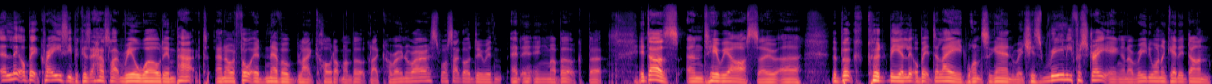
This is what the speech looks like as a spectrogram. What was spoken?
a little bit crazy because it has like real world impact and i thought it'd never like hold up my book like coronavirus. What's that got to do with editing my book? But it does and here we are. So uh, the book could be a little bit delayed once again which is really frustrating and i really want to get it done.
